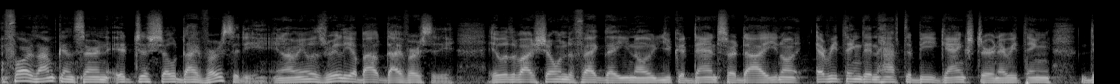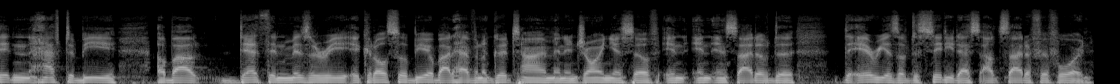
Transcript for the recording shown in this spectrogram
As far as I'm concerned, it just showed diversity. You know, I mean, it was really about diversity. It was about showing the fact that you know you could dance or die. You know, everything didn't have to be gangster, and everything didn't have to be about death and misery. It could also be about having a good time and enjoying yourself in, in inside of the the areas of the city that's outside of Fifth Ward.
